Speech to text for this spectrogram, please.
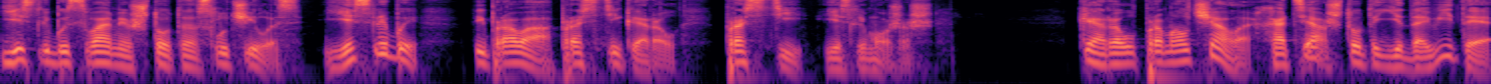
если бы с вами что-то случилось. Если бы ты права, прости, Кэрол. Прости, если можешь. Кэрол промолчала, хотя что-то ядовитое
